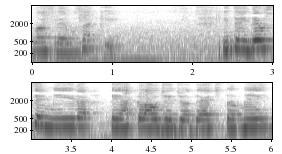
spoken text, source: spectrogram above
nós vemos aqui. Entendeu, Semira? Tem a Cláudia de Odete também.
